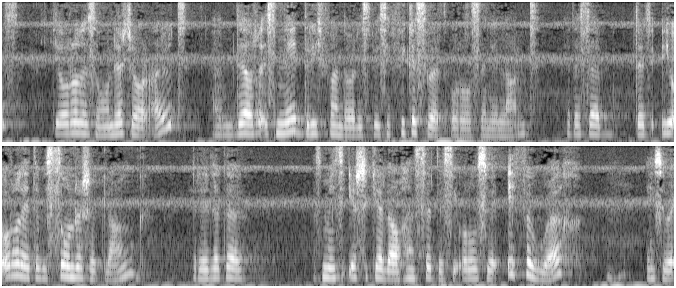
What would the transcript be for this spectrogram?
is. Die orgel is 100 jaar oud. En daar is net 3 van daardie spesifieke soort orgels in die land. Dit is 'n dit die orgel het 'n besonderse klank. Redelike as mense eerste keer daar gaan sit, is die orgel so effe hoog -hmm. en so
